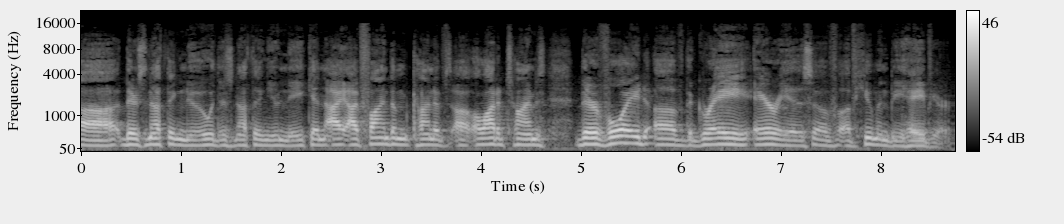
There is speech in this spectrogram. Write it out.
uh, there's nothing new, there's nothing unique, and I, I find them kind of uh, a lot of times they're void of the gray areas of, of human behavior.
